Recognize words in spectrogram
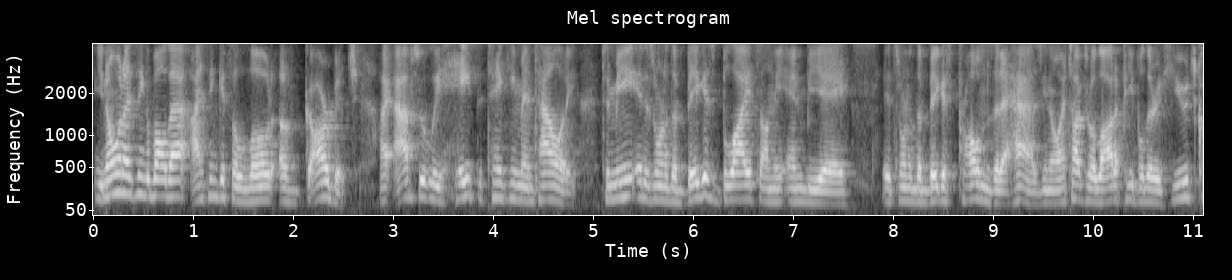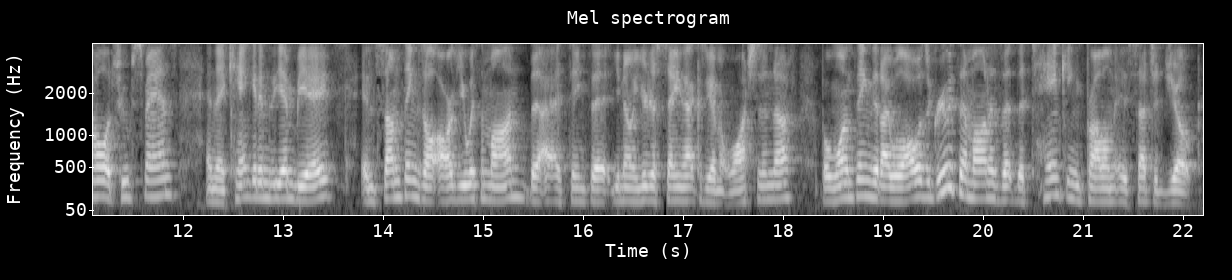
you know what I think all that? I think it's a load of garbage. I absolutely hate the tanking mentality. To me, it is one of the biggest blights on the NBA. It's one of the biggest problems that it has. You know, I talk to a lot of people that are huge college hoops fans and they can't get into the NBA. And some things I'll argue with them on that I think that, you know, you're just saying that because you haven't watched it enough. But one thing that I will always agree with them on is that the tanking problem is such a joke.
